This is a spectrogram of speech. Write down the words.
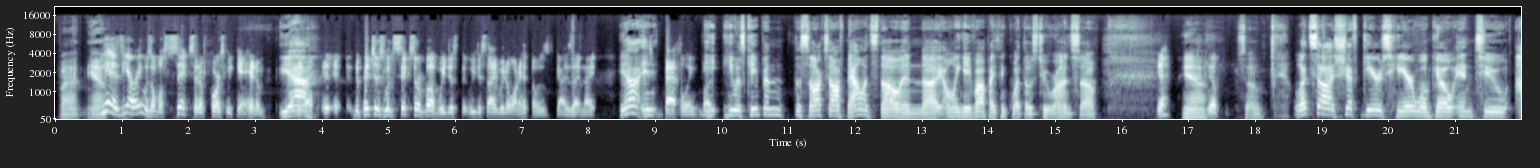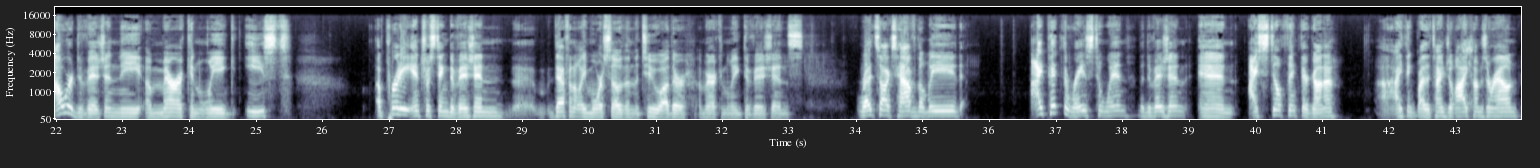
But yeah, yeah, his ERA was almost six, and of course we can't hit him. Yeah, you know, it, it, the pitchers with six or above, we just we decide we don't want to hit those guys that night. Yeah, it's and baffling. But he, he, was keeping the Sox off balance though, and uh, only gave up I think what those two runs. So yeah, yeah, yep. So let's uh, shift gears here. We'll go into our division, the American League East. A pretty interesting division, uh, definitely more so than the two other American League divisions. Red Sox have the lead. I picked the Rays to win the division, and I still think they're gonna. I think by the time July comes around,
